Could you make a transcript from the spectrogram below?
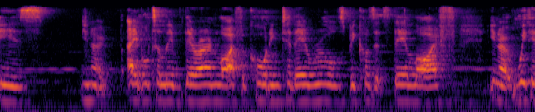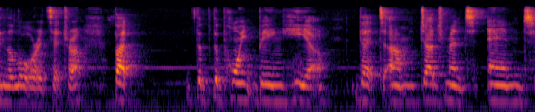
is, you know, able to live their own life according to their rules because it's their life, you know, within the law, etc. But the, the point being here that um, judgment and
